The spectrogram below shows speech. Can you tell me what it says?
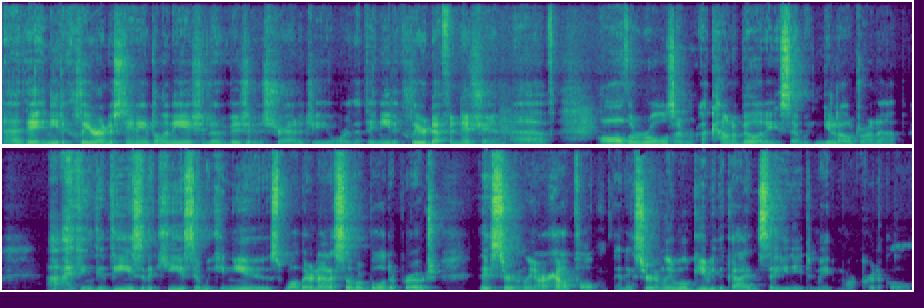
uh, they need a clear understanding and delineation of vision and strategy, or that they need a clear definition of all the roles and accountability so that we can get it all drawn up. I think that these are the keys that we can use. While they're not a silver bullet approach, they certainly are helpful, and they certainly will give you the guidance that you need to make more critical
